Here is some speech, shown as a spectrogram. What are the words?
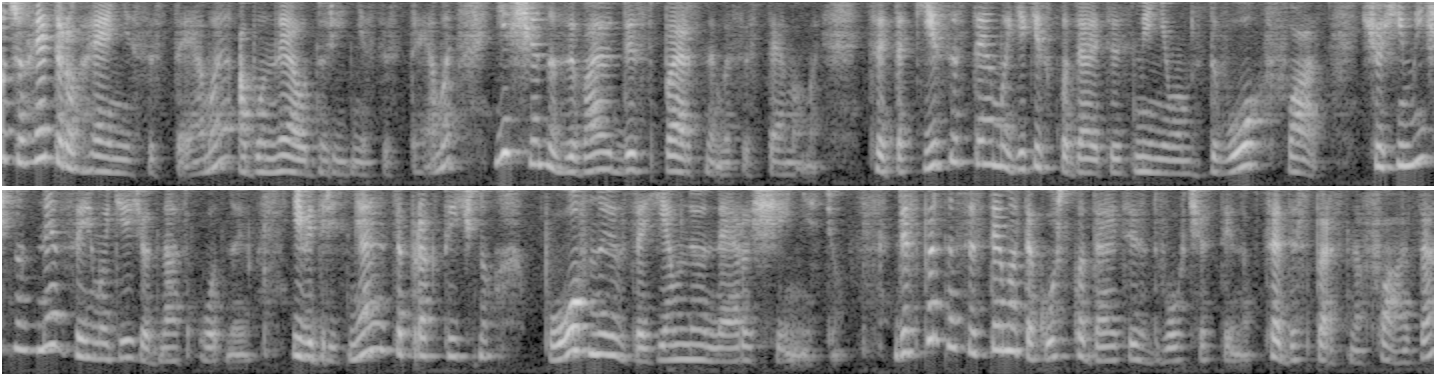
Отже, гетерогенні системи або неоднорідні системи їх ще називають дисперсними системами. Це такі системи, які складаються з мінімум з двох фаз, що хімічно не взаємодіють одна з одною і відрізняються практично повною взаємною нерозчинністю. Дисперсна система також складається з двох частинок: це дисперсна фаза,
